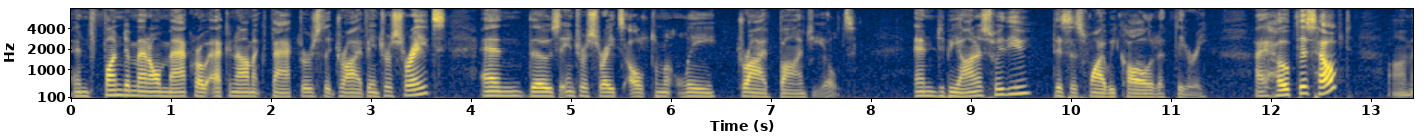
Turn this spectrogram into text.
and fundamental macroeconomic factors that drive interest rates, and those interest rates ultimately drive bond yields. And to be honest with you, this is why we call it a theory. I hope this helped, um,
